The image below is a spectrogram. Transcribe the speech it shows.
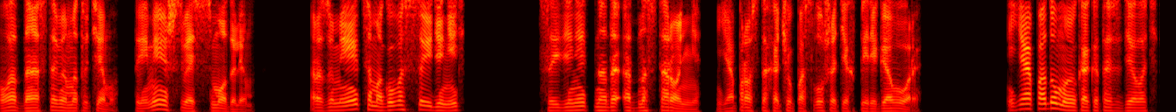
«Ладно, оставим эту тему. Ты имеешь связь с модулем?» «Разумеется, могу вас соединить». «Соединять надо односторонне. Я просто хочу послушать их переговоры». «Я подумаю, как это сделать»,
